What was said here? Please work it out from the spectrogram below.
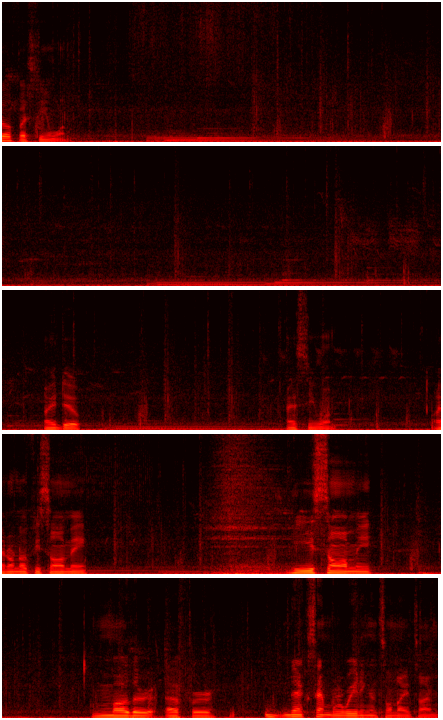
I if I see one. I do. I see one. I don't know if he saw me. He saw me. Mother effer. Next time we're waiting until nighttime.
